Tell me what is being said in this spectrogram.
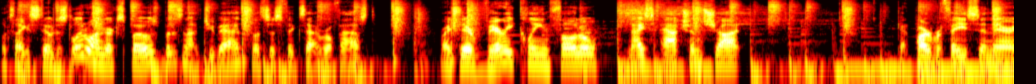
Looks like it's still just a little underexposed, but it's not too bad. So let's just fix that real fast. Right there, very clean photo. Nice action shot. Got part of her face in there.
